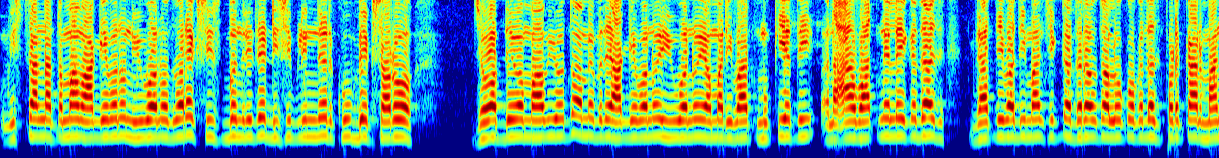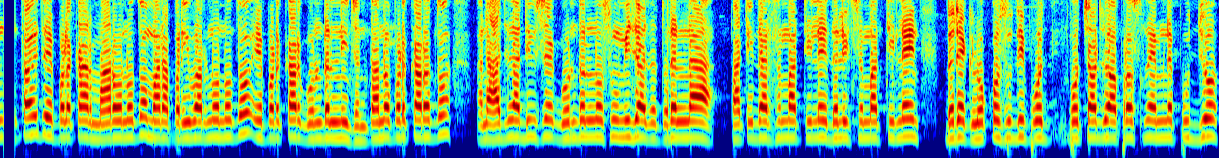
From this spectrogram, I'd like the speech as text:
વિસ્તારના તમામ આગેવાનો યુવાનો દ્વારા એક શિસ્તબંધ રીતે ડિસિપ્લિનર ખૂબ એક સારો જવાબ દેવામાં આવ્યો હતો. અમે બધા આગેવાનોએ, યુવાનોએ અમારી વાત મૂકી હતી અને આ વાતને લઈ કદાચ જ્ઞાતિવાદી માનસિકતા ધરાવતા લોકો કદાચ પડકાર માનતા હોય તો એ પડકાર મારો નહોતો, મારા પરિવારનો નહોતો. એ પડકાર ગોંડલની જનતાનો પડકાર હતો અને આજના દિવસે ગોંડલનો શું મિજાજ હતો? ગોંડલના પાટીદાર સમાજથી લઈ દલિત સમાજથી લઈને દરેક લોકો સુધી પહોંચ- પહોંચાડજો. આ પ્રશ્ન એમને પૂછજો.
